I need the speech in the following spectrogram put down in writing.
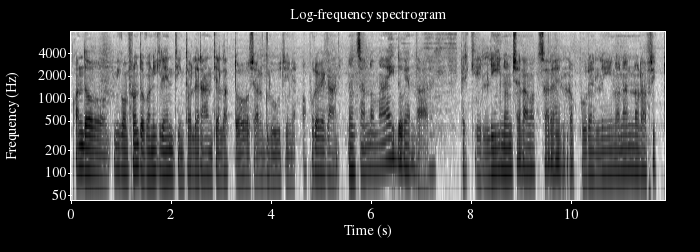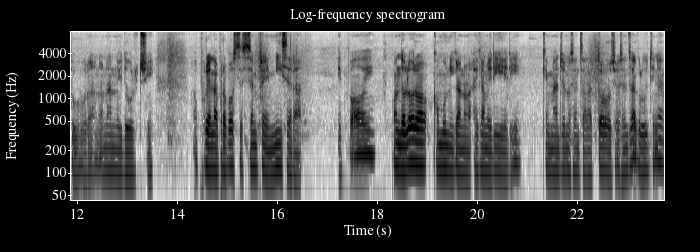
Quando mi confronto con i clienti intolleranti al lattosio, al glutine oppure vegani, non sanno mai dove andare perché lì non c'è la mozzarella, oppure lì non hanno la frittura, non hanno i dolci, oppure la proposta è sempre misera. E poi, quando loro comunicano ai camerieri che mangiano senza lattosio, senza glutine,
